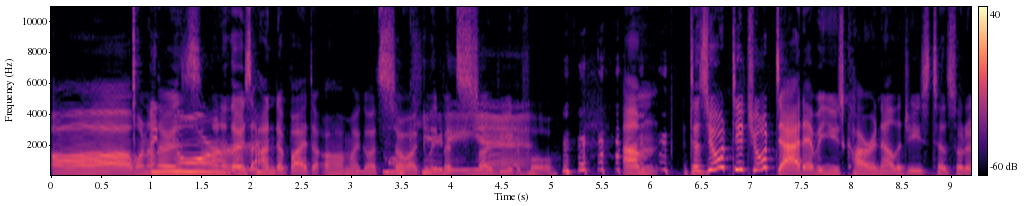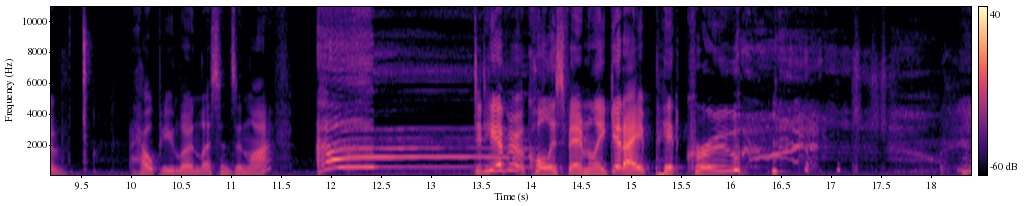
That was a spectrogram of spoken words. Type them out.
oh, one of I those, one of those know. underbite. Oh my god, so Little ugly but so yeah. beautiful. um, does your did your dad ever use car analogies to sort of help you learn lessons in life? Did he ever call his family, "Get a pit crew"? well,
